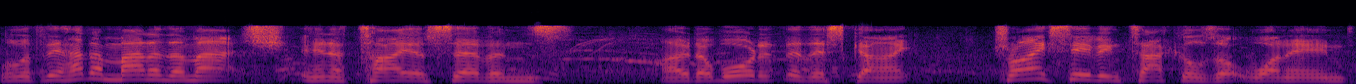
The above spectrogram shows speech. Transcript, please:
Well, if they had a man of the match in a tie of sevens, I would award it to this guy. Try saving tackles at one end.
